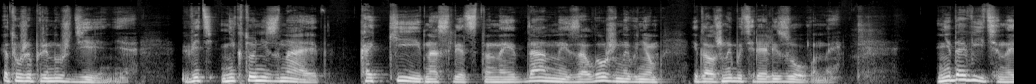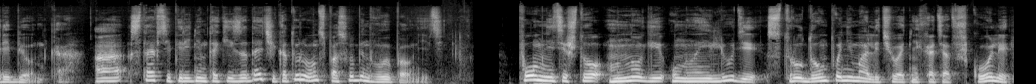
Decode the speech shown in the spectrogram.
Это уже принуждение. Ведь никто не знает, какие наследственные данные заложены в нем и должны быть реализованы. Не давите на ребенка, а ставьте перед ним такие задачи, которые он способен выполнить. Помните, что многие умные люди с трудом понимали, чего от них хотят в школе,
